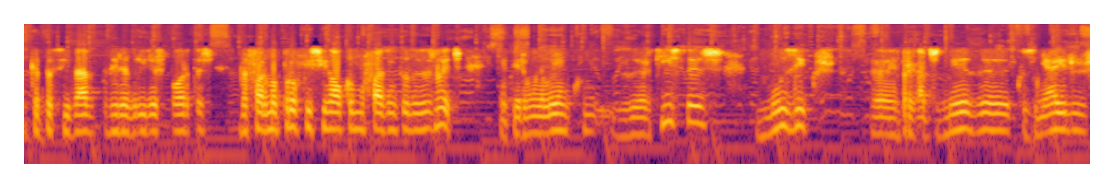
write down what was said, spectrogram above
a capacidade de poder abrir as portas da forma profissional como fazem todas as noites. É ter um elenco de artistas, músicos, uh, empregados de mesa, cozinheiros,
